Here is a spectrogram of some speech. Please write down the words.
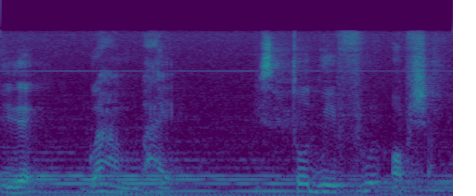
he said go and buy. He told me full option.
